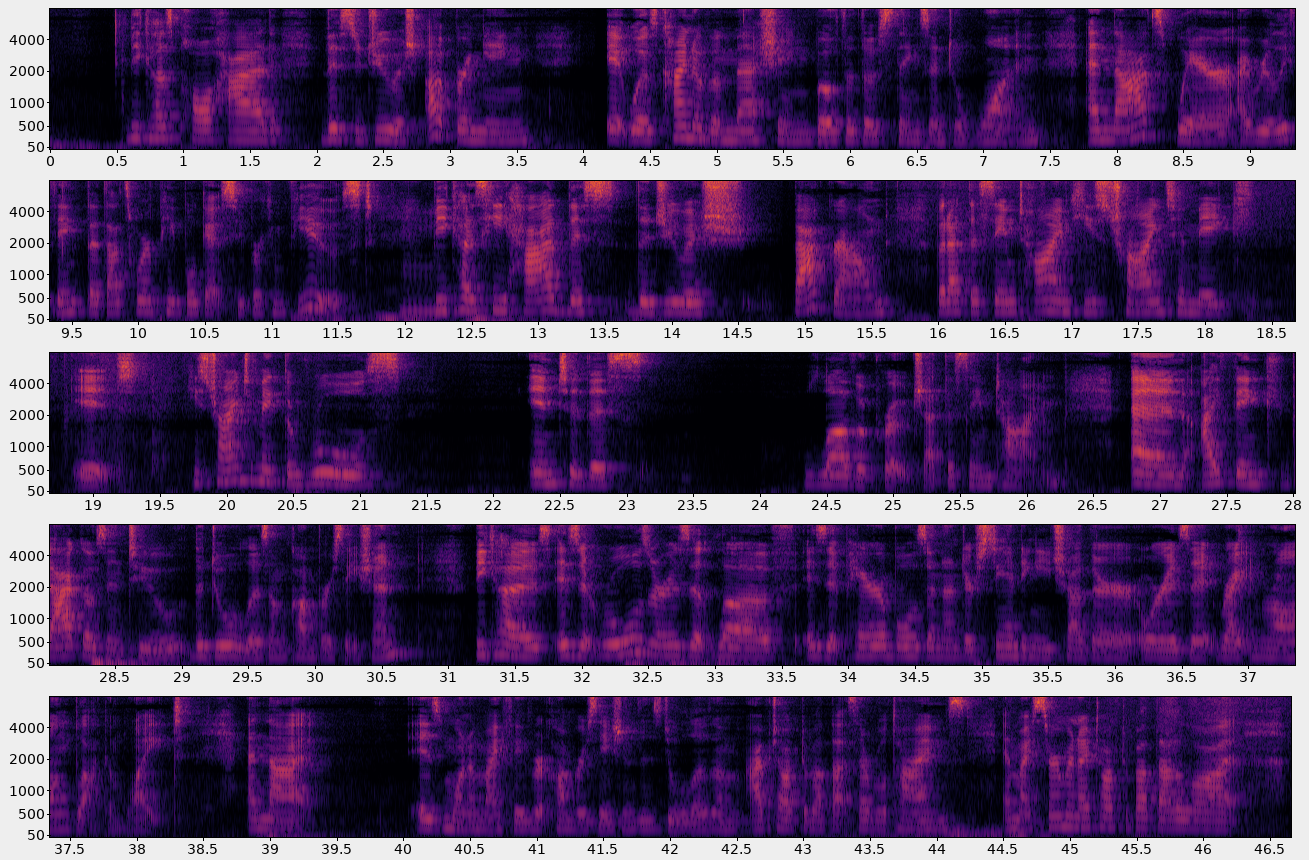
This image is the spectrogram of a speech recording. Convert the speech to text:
because Paul had this Jewish upbringing, it was kind of a meshing both of those things into one. And that's where I really think that that's where people get super confused mm. because he had this, the Jewish background, but at the same time, he's trying to make it he's trying to make the rules into this love approach at the same time. And I think that goes into the dualism conversation because is it rules or is it love? Is it parables and understanding each other or is it right and wrong, black and white? And that is one of my favorite conversations is dualism. I've talked about that several times. In my sermon I talked about that a lot.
